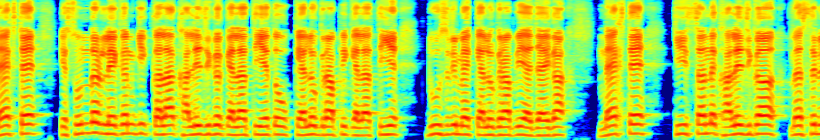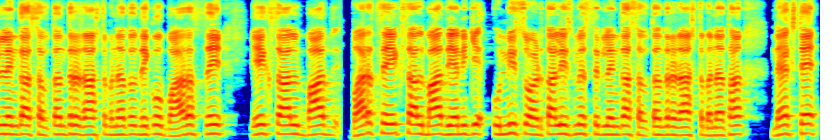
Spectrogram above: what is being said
नेक्स्ट है कि सुंदर लेखन की कला खाली जगह कहलाती है तो कैलोग्राफी कहलाती है, दूसरी में कैलोग्राफी आ जाएगा। नेक्स्ट है कि सन खाली जगह में श्रीलंका स्वतंत्र राष्ट्र बना तो देखो भारत से एक साल बाद, भारत से एक साल बाद यानी कि 1948 में श्रीलंका स्वतंत्र राष्ट्र बना था। नेक्स्ट है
